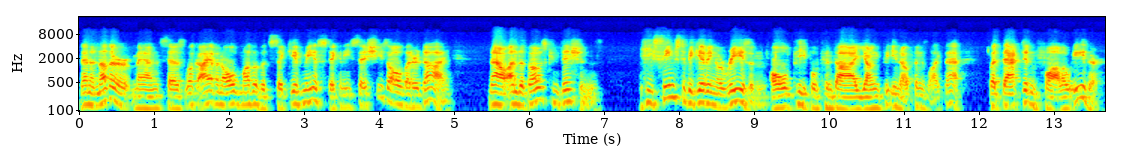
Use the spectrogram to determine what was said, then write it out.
then another man says look i have an old mother that's sick give me a stick and he says she's old let her die now under those conditions he seems to be giving a reason old people can die young you know things like that but that didn't follow either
